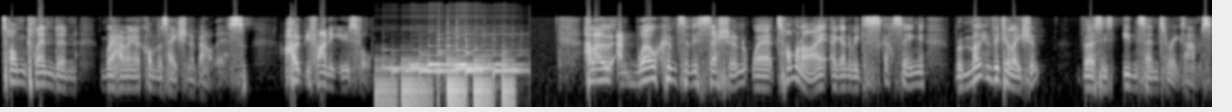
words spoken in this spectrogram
Tom Clendon. We're having a conversation about this. I hope you find it useful. Hello, and welcome to this session where Tom and I are going to be discussing remote invigilation versus in centre exams.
